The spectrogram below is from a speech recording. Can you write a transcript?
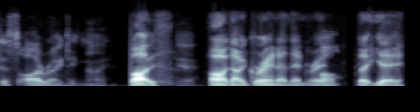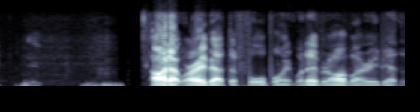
just iRating though. Both? Yeah. Oh no, green and then red. Oh. But yeah. Yeah. I don't worry about the four point whatever. I worry about the.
